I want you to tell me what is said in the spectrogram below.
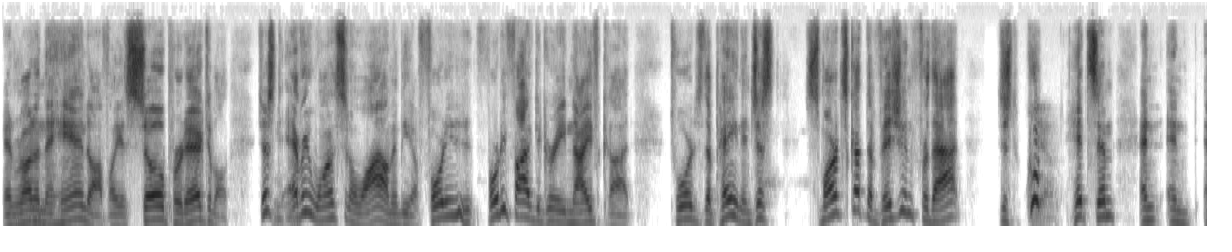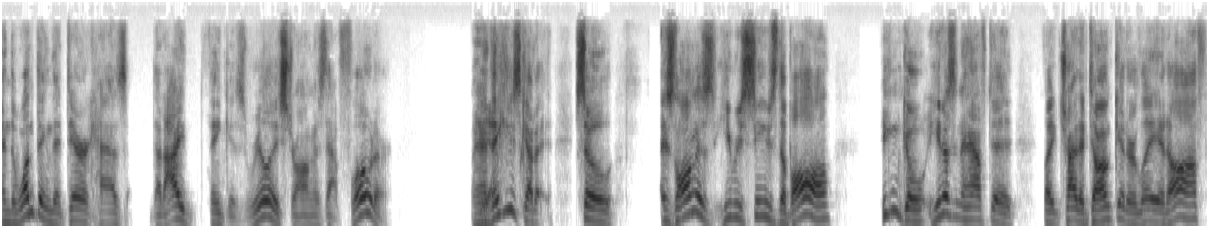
and running the handoff? Like, it's so predictable. Just Mhm. every once in a while, maybe a 40, 45 degree knife cut towards the paint and just Smart's got the vision for that. Just whoop, Yeah. hits him. And and and the one thing that Derrick has that I think is really strong is that floater. And I think he's got it. So as long as he receives the ball, he can go, he doesn't have to like try to dunk it or lay it off.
